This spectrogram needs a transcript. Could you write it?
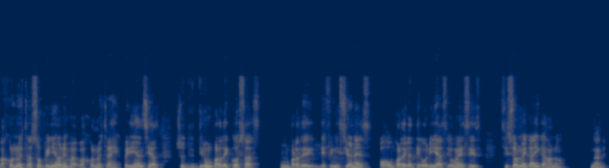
bajo nuestras opiniones, ba- bajo nuestras experiencias, yo te tiro un par de cosas, un Mm, par de definiciones o un par de categorías y vos me decís si son mecánicas o no. dale.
